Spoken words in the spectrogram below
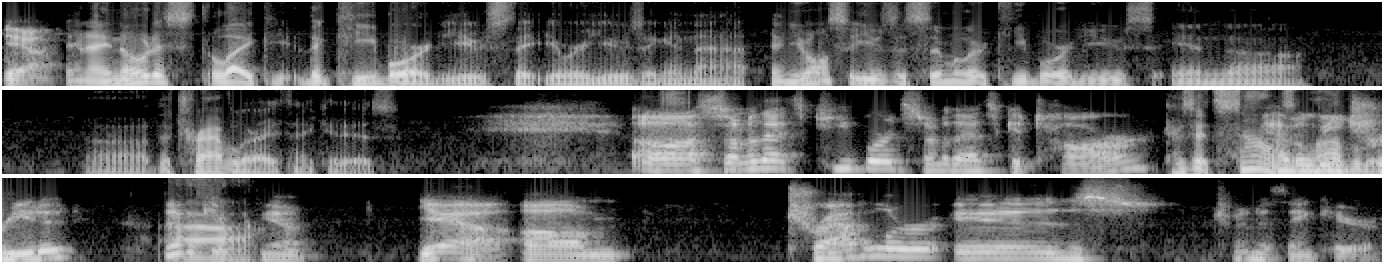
Yeah. And I noticed like the keyboard use that you were using in that. And you also use a similar keyboard use in uh, uh, The Traveler, I think it is. Uh, some of that's keyboard, some of that's guitar, Because it sounds heavily lovely. treated. Thank Ah. you. Yeah. Yeah. Um, Traveler is I'm trying to think here.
